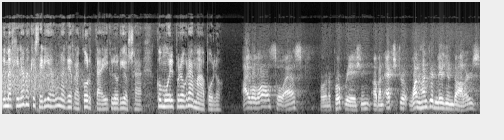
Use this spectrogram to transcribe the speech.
Imaginaba que sería una guerra corta y gloriosa, como el programa Apolo. I will also ask for an appropriation of an extra 100 million dollars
